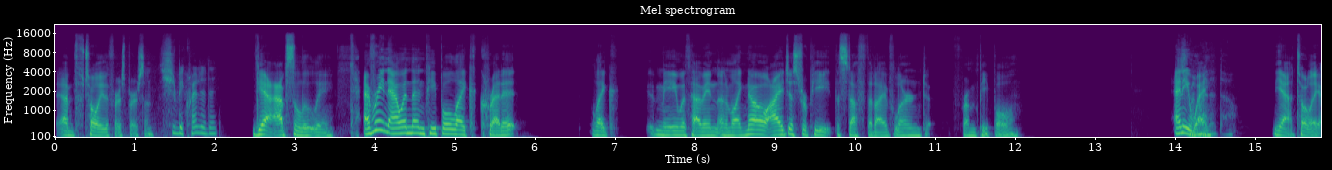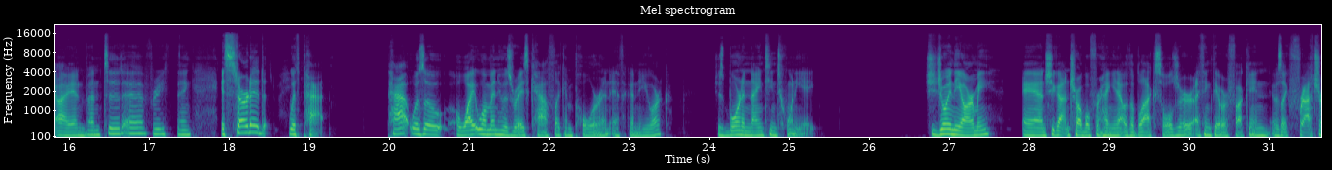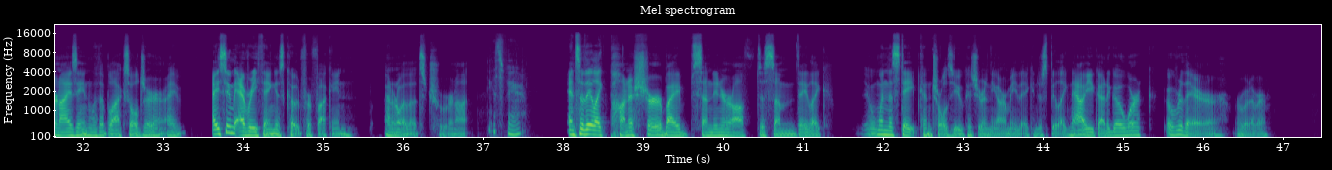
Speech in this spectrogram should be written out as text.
I'm totally the first person. Should be credited. Yeah, absolutely. Every now and then people like credit like me with having, and I'm like, no, I just repeat the stuff that I've learned from people. Anyway, though. Yeah, totally. I invented everything. It started with Pat. Pat was a, a white woman who was raised Catholic and poor in Ithaca, New York. She was born in 1928. She joined the army and she got in trouble for hanging out with a black soldier. I think they were fucking. It was like fraternizing with a black soldier. I, I assume everything is code for fucking. I don't know whether that's true or not. I think it's fair. And so they like punished her by sending her off to some, they like, when the state controls you because you're in the army, they can just be like, now you got to go work over there or whatever.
